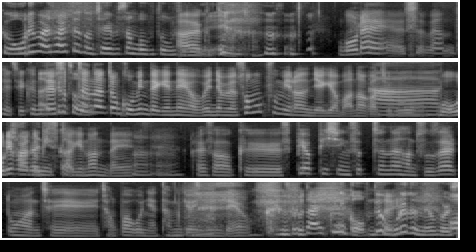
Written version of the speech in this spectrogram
그 오리발 살 때도 제일 비싼 거부터 오시더니. 아 그쵸 그쵸. 오래 쓰면 되지. 근데 아. 수트는 좀 고민되긴 해요. 왜냐면 소모품이라는 얘기가 많아가지고 아, 뭐 오리발도 다르니까. 비슷하긴 한데. 어, 어. 그래서 그 spear fishing 수트는 한 두 달 동안 제 장바구니에 담겨 있는데요. 두 달 그니까 꽤 네. 오래됐네요 벌써.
